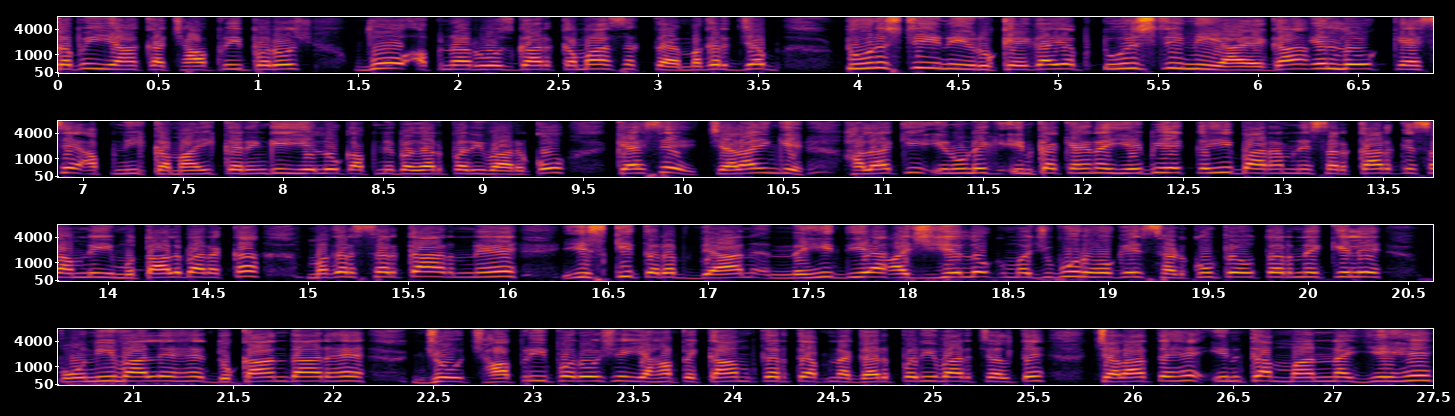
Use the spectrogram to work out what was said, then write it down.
तभी यहाँ का छापरी परोश, वो अपना रोज़गार कमा सकता है। मगर जब टूरिस्ट ही नहीं रुकेगा, या टूरिस्ट ही नहीं आएगा, ये लोग कैसे अपनी कमाई करेंगे, ये लोग अपने बगैर परिवार को कैसे चलाएँगे? हालाँकि इन्होंने, इनका कहना यह भी है, कई बार हमने सरकार के सामने ये मुतालबा रखा, मगर सरकार ने इसकी तरफ़ ध्यान नहीं दिया। आज ये लोग मजबूर हो गए सड़कों पे उतरने के लिए। पोनी वाले हैं, दुकानदार हैं, जो छापरी परोश है, यहाँ पे काम करते अपना घर परिवार चलते चलाते हैं। इनका मानना यह है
